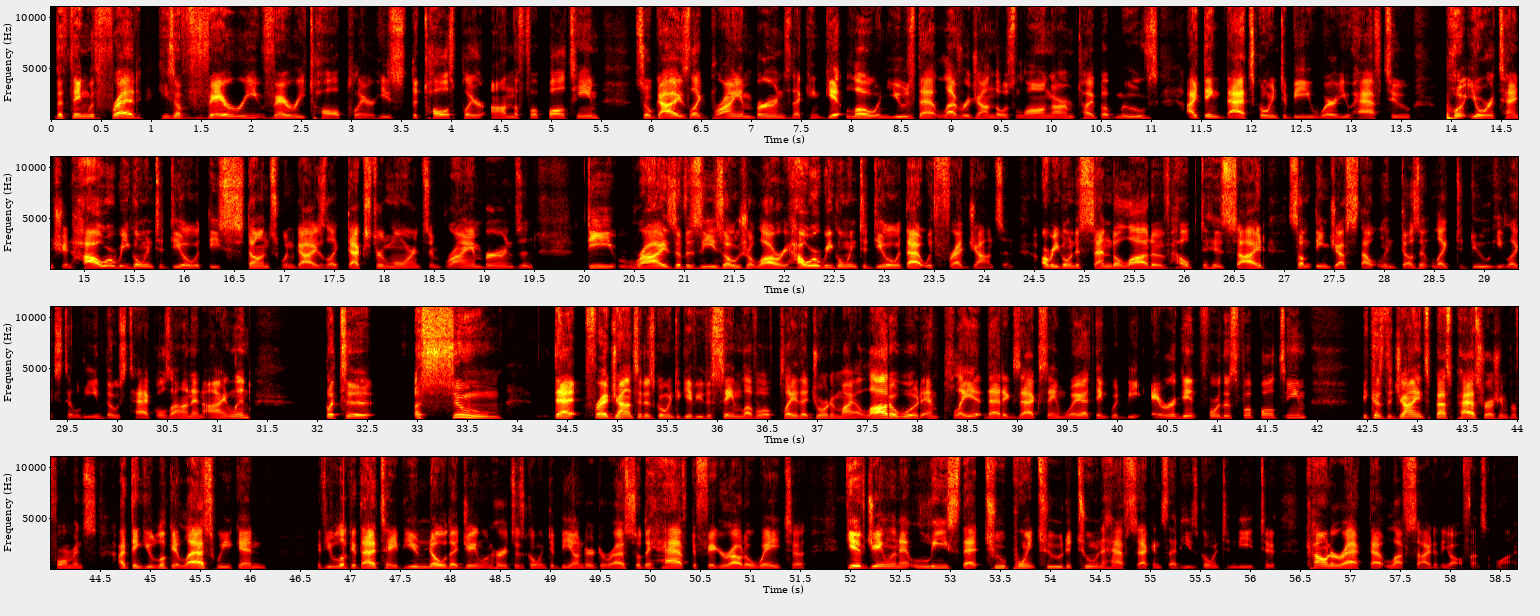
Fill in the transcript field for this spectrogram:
The thing with Fred, he's a very, very tall player. He's the tallest player on the football team. So guys like Brian Burns that can get low and use that leverage on those long arm type of moves, I think that's going to be where you have to put your attention. How are we going to deal with these stunts when guys like Dexter Lawrence and Brian Burns and the rise of Azeez Ojulari, how are we going to deal with that with Fred Johnson? Are we going to send a lot of help to his side? Something Jeff Stoutland doesn't like to do. He likes to leave those tackles on an island. But to assume that Fred Johnson is going to give you the same level of play that Jordan Mailata would and play it that exact same way, I think would be arrogant for this football team because the Giants' best pass rushing performance, I think you look at last week, and if you look at that tape, you know that Jalen Hurts is going to be under duress. So they have to figure out a way to give Jalen at least that 2.2 to two and a half seconds that he's going to need to counteract that left side of the offensive line.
